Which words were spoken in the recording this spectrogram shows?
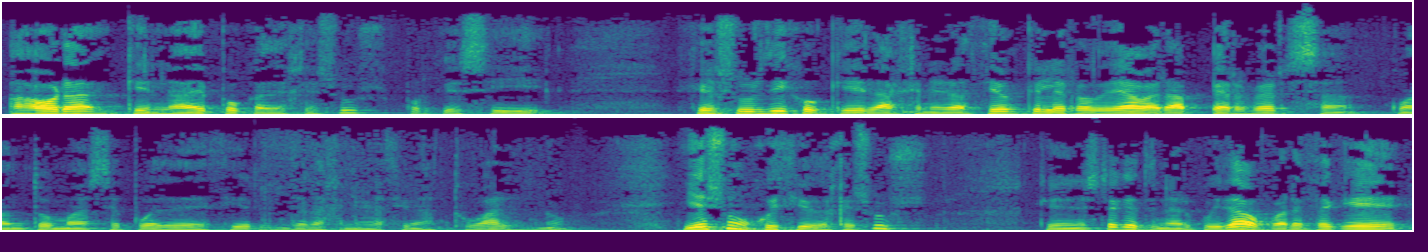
ahora que en la época de Jesús, porque si Jesús dijo que la generación que le rodeaba era perversa, ¿cuánto más se puede decir de la generación actual? ¿no? Y es un juicio de Jesús, que en esto hay que tener cuidado. Parece que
